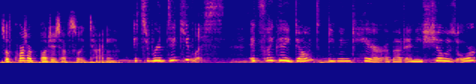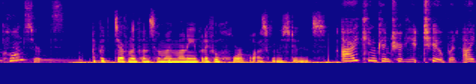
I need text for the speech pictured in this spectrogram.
so of course our budget's absolutely tiny. It's ridiculous. It's like they don't even care about any shows or concerts. I could definitely put in some of my money, but I feel horrible asking the students. I can contribute too, but I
